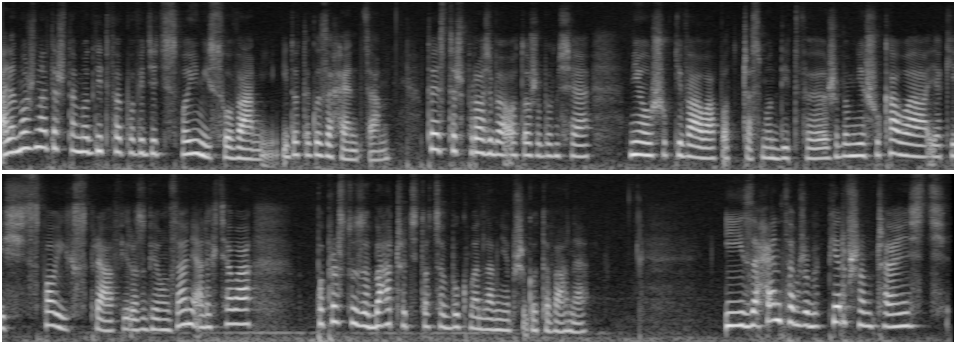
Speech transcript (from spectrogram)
Ale można też tę modlitwę powiedzieć swoimi słowami i do tego zachęcam. To jest też prośba o to, żebym się nie oszukiwała podczas modlitwy, żebym nie szukała jakichś swoich spraw i rozwiązań, ale chciała po prostu zobaczyć to, co Bóg ma dla mnie przygotowane. I zachęcam, żeby pierwszą część,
